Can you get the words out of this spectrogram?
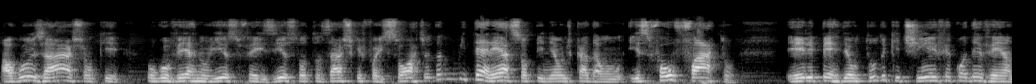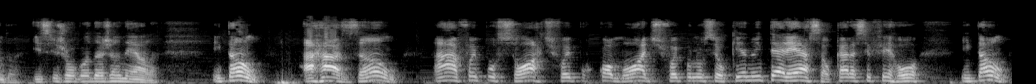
Alguns acham que o governo isso fez isso, outros acham que foi sorte. Não me interessa a opinião de cada um. Isso foi o fato ele perdeu tudo que tinha e ficou devendo e se jogou da janela. Então, a razão, ah, foi por sorte, foi por commodities, foi por não sei o que, não interessa, o cara se ferrou. Então,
